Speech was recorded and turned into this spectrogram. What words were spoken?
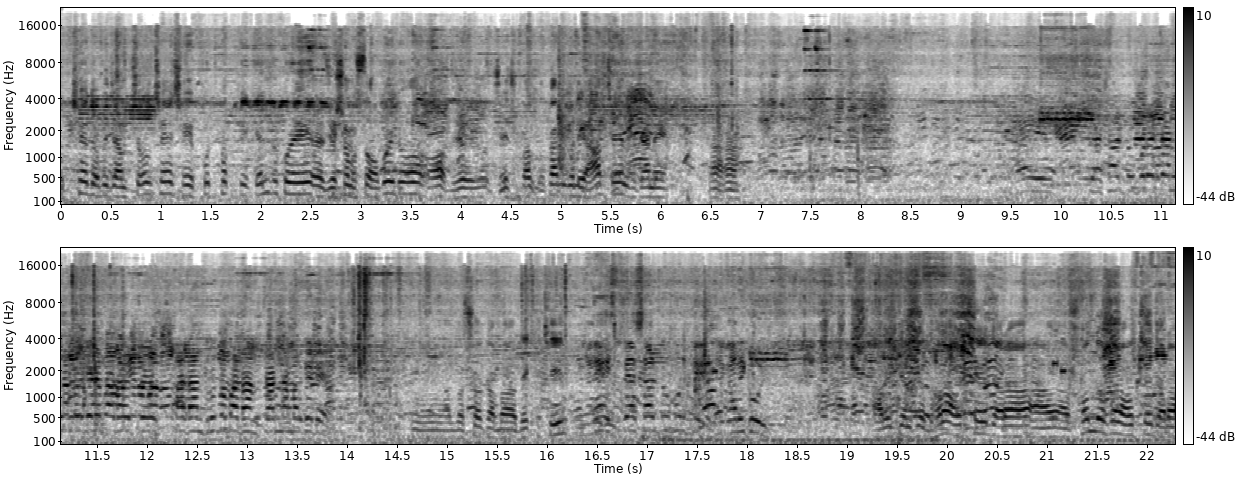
উচ্ছেদ অভিযান চলছে, সেই ফুটপাথকে কেন্দ্র করে যে সমস্ত অবৈধ যে সকল দোকানগুলি আছে এখানে দর্শক আমরা দেখেছি। আরেকজনকে ধরা হচ্ছে, যারা সন্দেহ করা হচ্ছে, যারা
